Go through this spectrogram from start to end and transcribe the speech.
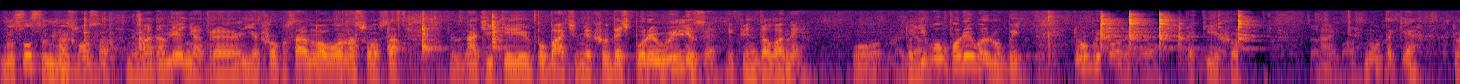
Насосом Насоса нема давлення. Треба, якщо поставимо нового насоса, значить побачимо, якщо десь порив вилізе, як він даване, о, тоді будемо пориви робити. Труби теж такі, що знаєте, ну таке. Хто.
